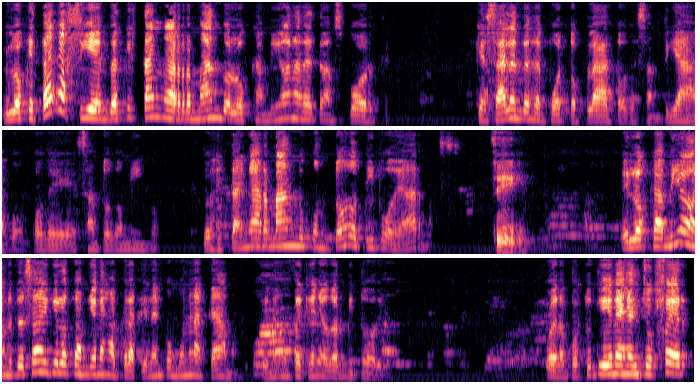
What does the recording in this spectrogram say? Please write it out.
Lo que están haciendo es que están armando los camiones de transporte que salen desde Puerto Plata de Santiago o de Santo Domingo. Los están armando con todo tipo de armas. Sí. En los camiones, ustedes saben que los camiones atrás tienen como una cama, tienen un pequeño dormitorio. Bueno, pues tú tienes el chofer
